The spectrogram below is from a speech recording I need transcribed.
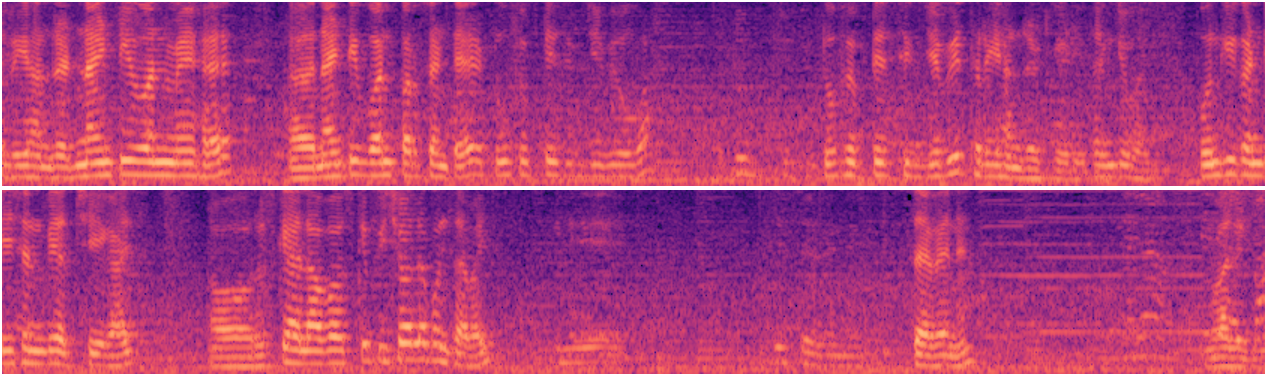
391 में है नाइन्टी वन परसेंट है two fifty six G B होगा। 256 two fifty six G B three hundred K D thank you भाई फ़ोन की कंडीशन भी अच्छी है गाइस और उसके अलावा उसके पीछे वाला कौन सा है भाई? ये ये 7 है। सेवन है? वालेकुम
